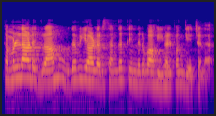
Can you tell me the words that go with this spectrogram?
தமிழ்நாடு கிராம உதவியாளர் சங்கத்தின் நிர்வாகிகள் பங்கேற்றனர்.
